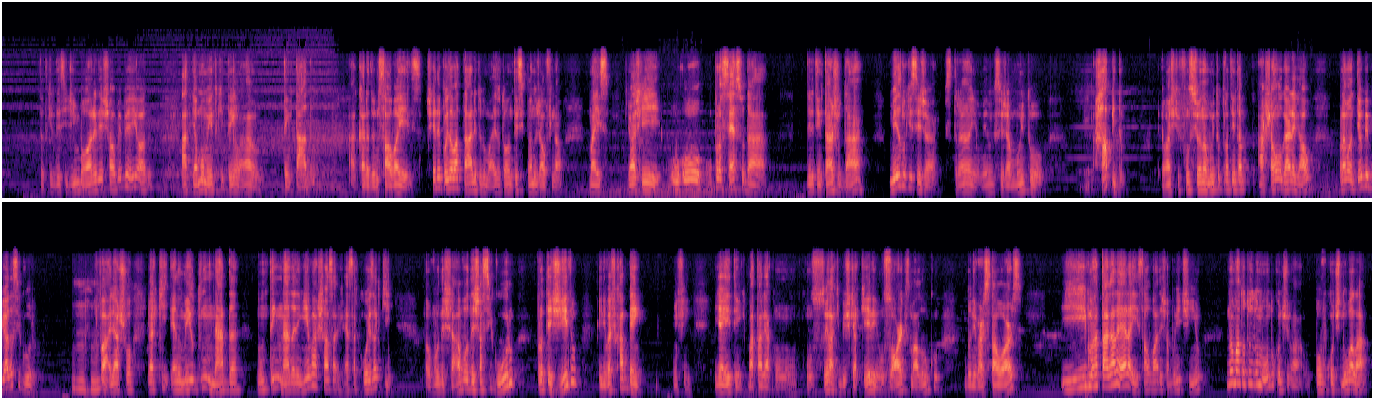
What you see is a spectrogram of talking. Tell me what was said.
Tanto que ele decide ir embora e deixar o bebê Yoda. Até o momento que tem lá, tentado, a cara do salva eles. Acho que é depois da batalha e tudo mais, eu tô antecipando já o final. Mas eu acho que o, o, o processo da, dele tentar ajudar, mesmo que seja estranho, mesmo que seja muito rápido, eu acho que funciona muito para tentar achar um lugar legal para manter o Bebioda seguro. Uhum. Tipo, ah, ele achou. Aqui é no meio do nada, não tem nada, ninguém vai achar essa, essa coisa aqui. Então vou deixar, vou deixar seguro, protegido, ele vai ficar bem. Enfim. E aí tem que batalhar com, com sei lá que bicho que é aquele, uns orcs maluco do universo Star Wars. E matar a galera e salvar, deixar bonitinho. Não matou todo mundo, continua, o povo continua lá.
